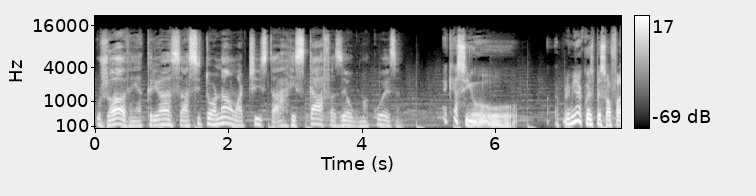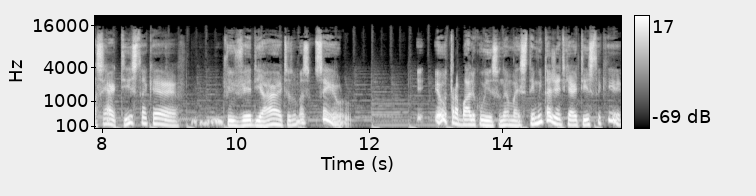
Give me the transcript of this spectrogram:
o jovem, a criança, a se tornar um artista, a arriscar fazer alguma coisa? É que assim, o, a primeira coisa que o pessoal fala assim, artista quer viver de artes, mas não sei, eu, eu trabalho com isso, né? Mas tem muita gente que é artista que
